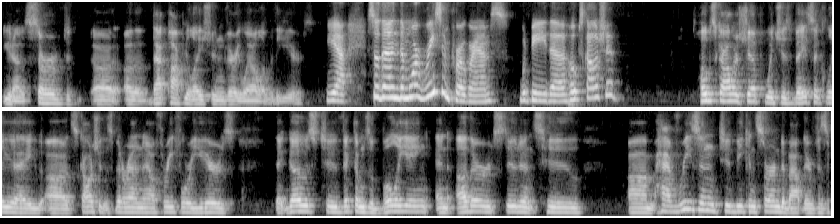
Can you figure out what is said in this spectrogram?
you know, served uh, uh, that population very well over the years. Yeah. So then the more recent programs would be the Hope Scholarship. Hope Scholarship, which is basically a uh, scholarship that's been around now three, four years, that goes to victims of bullying and other students who um, have reason to be concerned about their phys-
